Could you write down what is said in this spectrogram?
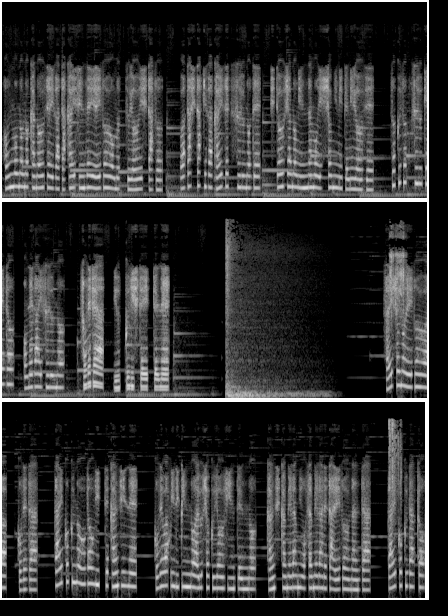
本物の可能性が高い心霊映像を6つ用意したぞ。私たちが解説するので、視聴者のみんなも一緒に見てみようぜ。ゾクゾクするけど、お願いするの。それじゃあ、ゆっくりしていってね。最初の映像は、これだ。外国の大通りって感じね。これはフィリピンのある食料品店の、監視カメラに収められた映像なんだ。外国だと、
